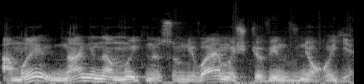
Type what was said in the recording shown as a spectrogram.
А ми нані на мить не сумніваємося, що він в нього є.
